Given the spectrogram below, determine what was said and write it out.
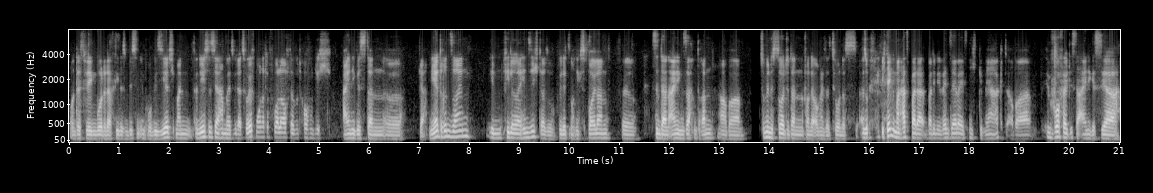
Und deswegen wurde da vieles ein bisschen improvisiert. Ich meine, für nächstes Jahr haben wir jetzt wieder zwölf Monate Vorlauf, da wird hoffentlich einiges dann äh, ja, mehr drin sein in vielerlei Hinsicht. Also ich will jetzt noch nichts spoilern, äh, sind da an einigen Sachen dran, aber zumindest sollte dann von der Organisation das, also ich denke, man hat es bei, der- bei dem Event selber jetzt nicht gemerkt, aber im Vorfeld ist da einiges sehr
